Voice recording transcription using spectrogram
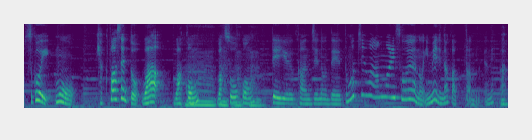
すごいもう100%和和婚、うん和装うんうん。婚っていう感じので友達はあんまりそういうのイメージなかったんだよねあ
